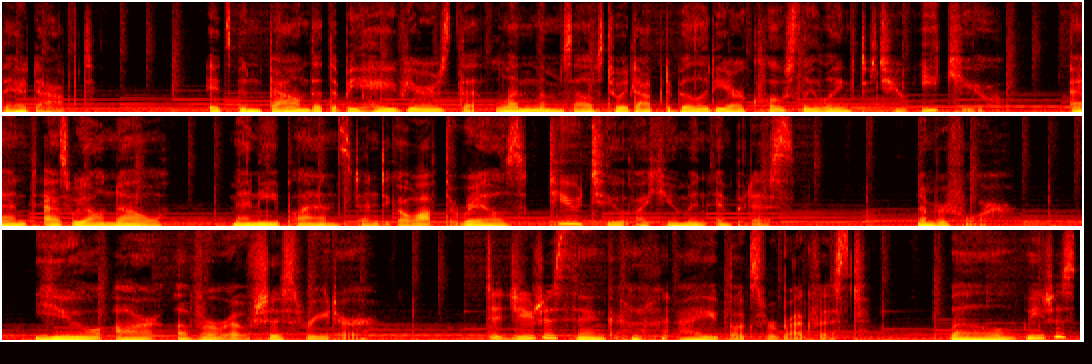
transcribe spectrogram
they adapt. It's been found that the behaviors that lend themselves to adaptability are closely linked to EQ. And as we all know, many plans tend to go off the rails due to a human impetus. Number four, you are a voracious reader. Did you just think I eat books for breakfast? Well, we just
